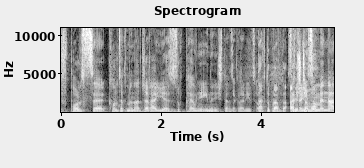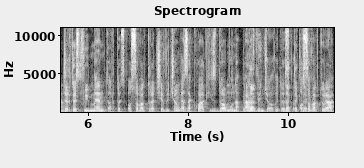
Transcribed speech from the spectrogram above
w Polsce koncept menadżera jest zupełnie inny niż ten za granicą. Tak, to prawda. A za wiesz granicą czemu? menadżer to jest twój mentor, to jest osoba, która cię wyciąga zakłaki z domu na plan tak. zdjęciowy. To jest tak, tak, tak. osoba, która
